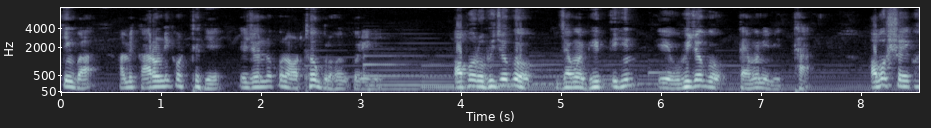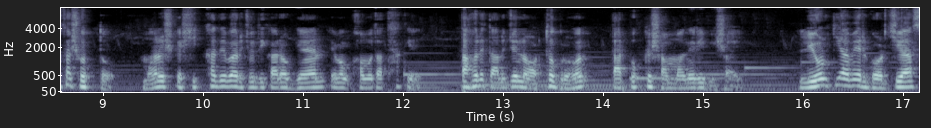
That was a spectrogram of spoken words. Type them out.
কিংবা আমি কারও নিকট থেকে এজন্য কোনো অর্থও গ্রহণ করিনি। অপর অভিযোগও যেমন ভিত্তিহীন, এ অভিযোগও তেমনই মিথ্যা। অবশ্য এই কথা সত্য, মানুষকে শিক্ষা দেবার যদি কারও জ্ঞান এবং ক্ষমতা থাকে, তাহলে তার জন্য অর্থ গ্রহণ তার পক্ষে সম্মানেরই বিষয়। লিওনটিয়ামের গর্জিয়াস,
